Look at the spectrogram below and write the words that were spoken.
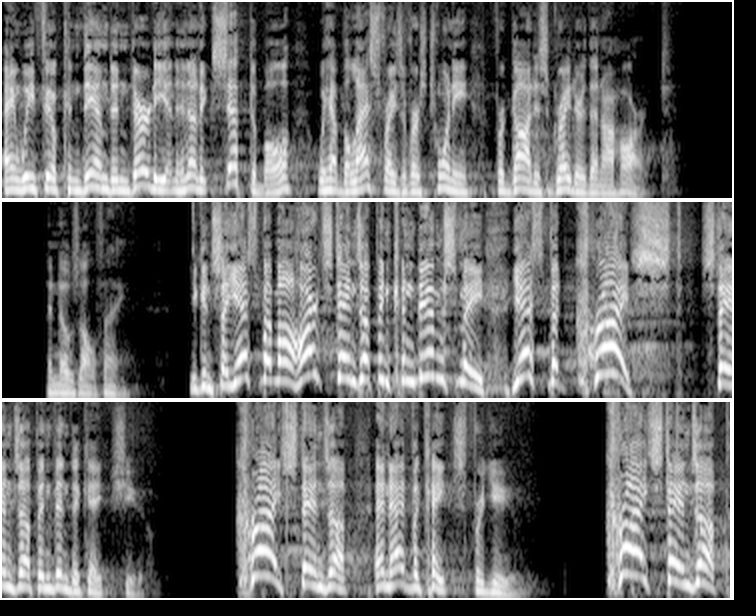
and we feel condemned and dirty and unacceptable, we have the last phrase of verse 20 for God is greater than our heart and knows all things. You can say, Yes, but my heart stands up and condemns me. Yes, but Christ stands up and vindicates you. Christ stands up and advocates for you. Christ stands up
